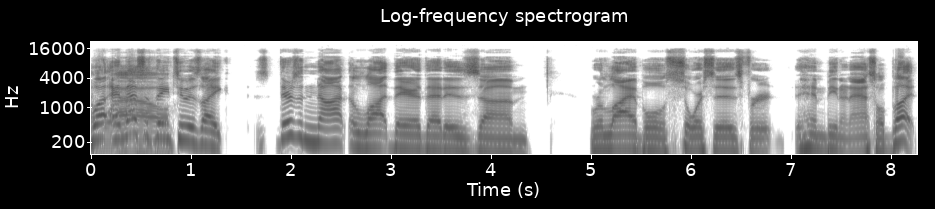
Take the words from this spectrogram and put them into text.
well, and that's the thing too is like there's not a lot there that is um reliable sources for him being an asshole. But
